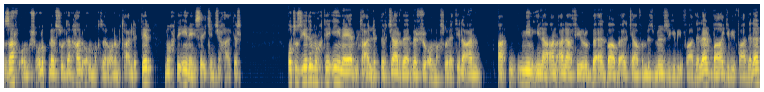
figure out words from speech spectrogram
zarf olmuş olup mevsulden hal olmak üzere ona mütealliktir. Muhdiine ise ikinci haldir. 37 muhdiineye müteallıktır. Car ve mecru olmak suretiyle an, an min ila an ala fi rubbe el babu el kafu müzmünzü gibi ifadeler, bağ gibi ifadeler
